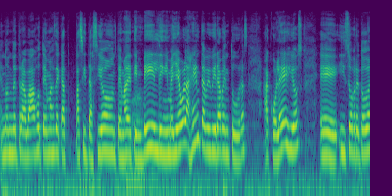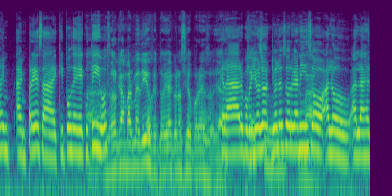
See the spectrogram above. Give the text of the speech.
en donde trabajo temas de capacitación, temas de team building y me llevo a la gente a vivir aventuras, a colegios eh, y sobre todo a, em- a empresas, a equipos de ejecutivos. Ah, yo lo que Ámbar me dijo que tú habías conocido por eso. ya. Claro, porque Qué yo, lo- yo les organizo a, lo- a las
